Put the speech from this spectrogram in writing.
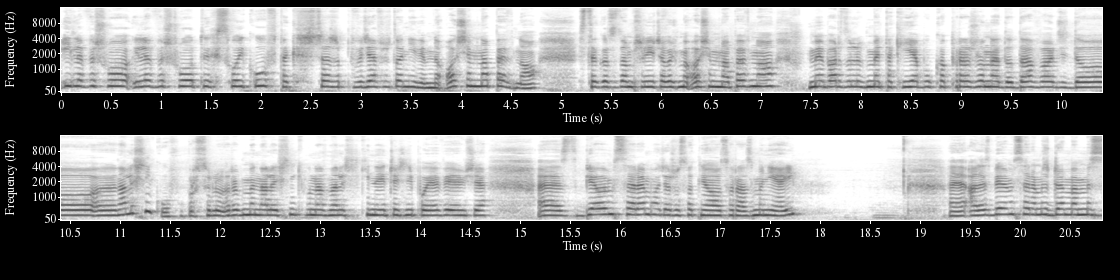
ile wyszło, ile wyszło tych słoików, tak szczerze powiedziawszy, to nie wiem, no 8 na pewno. Z tego co tam przeliczałyśmy, 8 na pewno. My bardzo lubimy takie jabłka prażone dodawać do e, naleśników. Po prostu robimy naleśniki, u nas naleśniki najczęściej pojawiają się e, z białym serem, chociaż ostatnio coraz mniej. E, Ale z białym serem, z dżemem, z,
